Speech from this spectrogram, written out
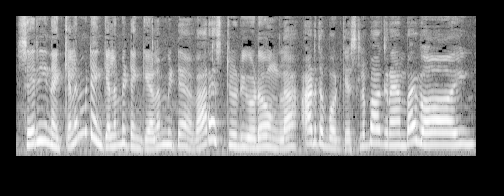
சரி நான் கிளம்பிட்டேன் கிளம்பிட்டேன் கிளம்பிட்டேன். வேற ஸ்டுடியோட உங்களை அடுத்த பாட்காஸ்ட்ல பார்க்குறேன். பை பாய்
